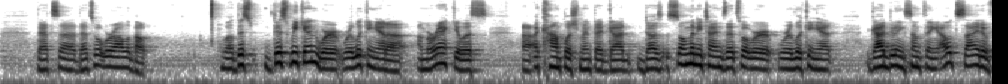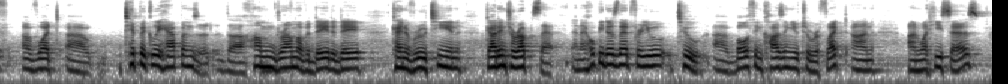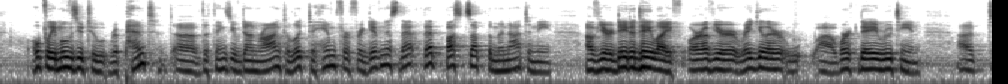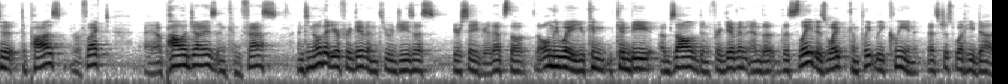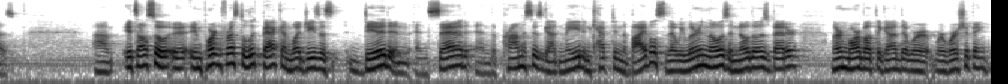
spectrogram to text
That's, uh, that's what we're all about. Well, this, this weekend, we're, we're looking at a, a miraculous uh, accomplishment that God does. So many times that's what we're, we're looking at God doing something outside of, of what uh, typically happens, uh, the humdrum of a day to day kind of routine. God interrupts that. And I hope He does that for you too, uh, both in causing you to reflect on, on what He says. Hopefully, it moves you to repent of the things you've done wrong, to look to Him for forgiveness. That, that busts up the monotony of your day to day life or of your regular uh, workday routine. Uh, to, to pause, reflect, apologize, and confess, and to know that you're forgiven through Jesus, your Savior. That's the, the only way you can, can be absolved and forgiven, and the, the slate is wiped completely clean. That's just what He does. Um, it's also uh, important for us to look back on what Jesus did and, and said and the promises God made and kept in the Bible so that we learn those and know those better learn more about the God that we're, we're worshiping,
